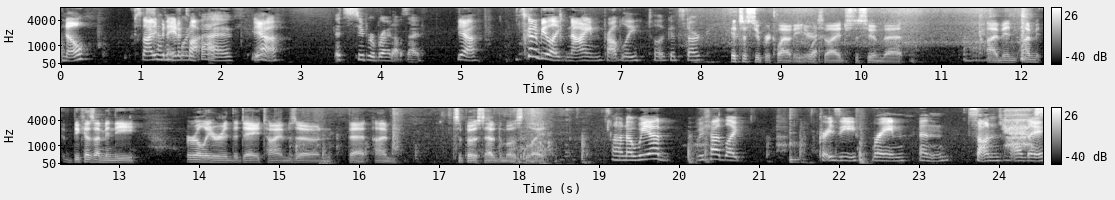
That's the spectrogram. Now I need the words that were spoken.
No, it's not even eight o'clock. 7:45. Yeah, It's super bright outside. yeah. It's gonna be like nine probably till it gets dark. It's a super cloudy here, so I just assume that I'm in. I'm because I'm in the earlier in the day time zone that I'm supposed to have the most light. I don't know. We had we've had like crazy rain and sun all day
